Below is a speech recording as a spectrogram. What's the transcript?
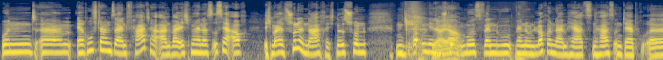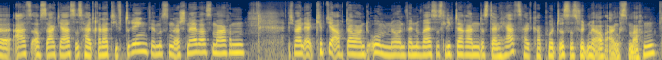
Und ähm, er ruft dann seinen Vater an, weil ich meine, das ist ja auch, ich meine, es ist schon eine Nachricht, ne? Es ist schon ein Brocken, den ja, du schlucken ja. musst, wenn du, wenn du ein Loch in deinem Herzen hast und der äh, Arzt auch sagt, ja, es ist halt relativ dringend, wir müssen da schnell was machen. Ich meine, er kippt ja auch dauernd um, ne? Und wenn du weißt, es liegt daran, dass dein Herz halt kaputt ist, das würde mir auch Angst machen.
